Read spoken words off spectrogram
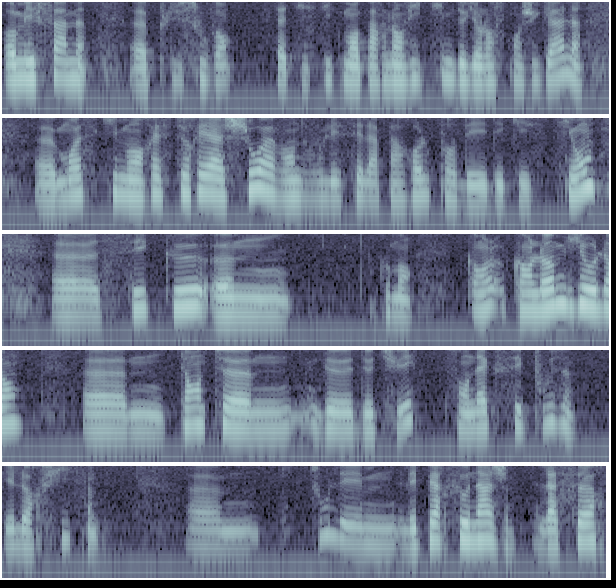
hommes et femmes plus souvent statistiquement parlant, victimes de violences conjugales. Moi, ce qui m'en resterait à chaud avant de vous laisser la parole pour des, questions, euh, c'est que euh, comment, quand, l'homme violent euh, tente de, tuer son ex-épouse et leur fils, tous les, personnages, la sœur,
